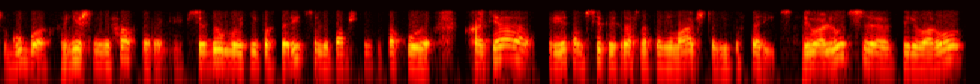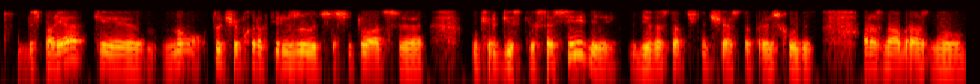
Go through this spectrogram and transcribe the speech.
сугубо внешними факторами. Все думают, не повторится ли там что-то такое. Хотя при этом все прекрасно понимают, что не повторится. Революция, переворот, беспорядки, ну, то, чем характеризуется ситуация у киргизских соседей, где достаточно часто происходят разнообразные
